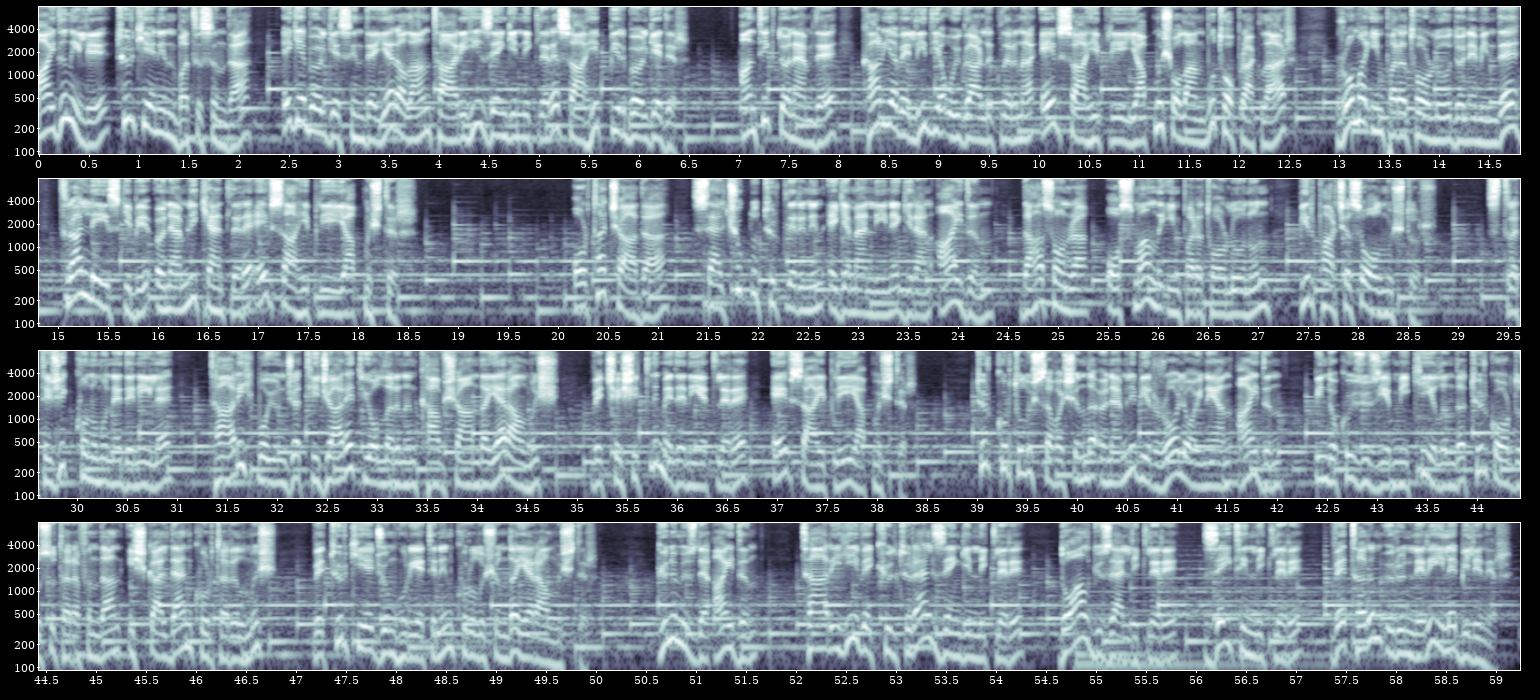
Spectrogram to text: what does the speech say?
Aydın ili, Türkiye'nin batısında, Ege bölgesinde yer alan tarihi zenginliklere sahip bir bölgedir. Antik dönemde Karya ve Lidya uygarlıklarına ev sahipliği yapmış olan bu topraklar, Roma İmparatorluğu döneminde Tralleis gibi önemli kentlere ev sahipliği yapmıştır. Orta Çağ'da Selçuklu Türklerinin egemenliğine giren Aydın, daha sonra Osmanlı İmparatorluğu'nun bir parçası olmuştur. Stratejik konumu nedeniyle tarih boyunca ticaret yollarının kavşağında yer almış ve çeşitli medeniyetlere ev sahipliği yapmıştır. Türk Kurtuluş Savaşı'nda önemli bir rol oynayan Aydın, 1922 yılında Türk ordusu tarafından işgalden kurtarılmış ve Türkiye Cumhuriyeti'nin kuruluşunda yer almıştır. Günümüzde Aydın, tarihi ve kültürel zenginlikleri, doğal güzellikleri, zeytinlikleri ve tarım ürünleri ile bilinir.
